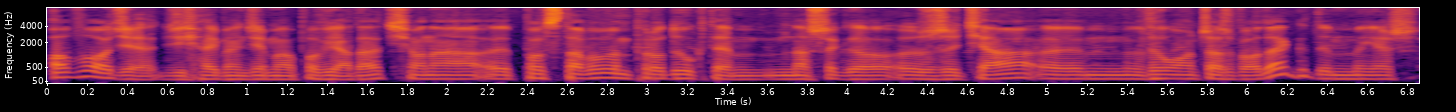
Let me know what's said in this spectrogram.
O wodzie dzisiaj będziemy opowiadać. Ona y, podstawowym produktem naszego życia. Wyłączasz wodę, gdy myjesz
